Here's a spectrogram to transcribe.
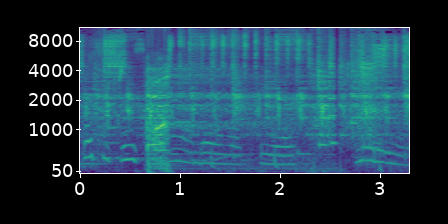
such a free spam, though, like. Literally.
